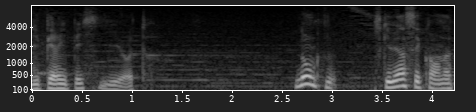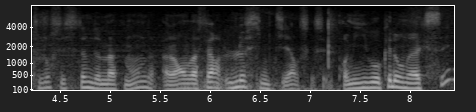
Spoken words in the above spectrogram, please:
Des péripéties et autres. Donc, ce qui est bien, c'est qu'on a toujours ce système de map monde. Alors, on va faire le cimetière, parce que c'est le premier niveau auquel on a accès.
